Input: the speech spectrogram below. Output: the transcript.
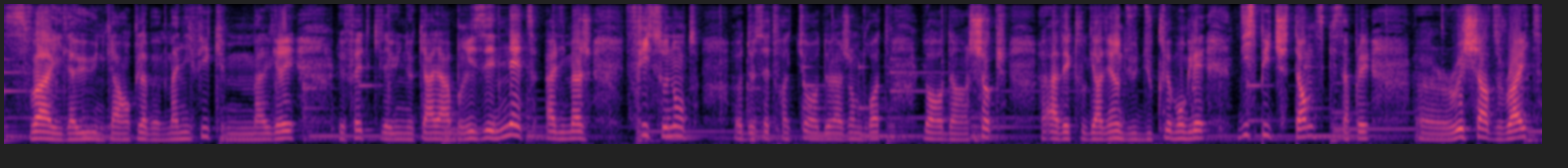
Soit il a eu une carrière en club magnifique, malgré le fait qu'il a eu une carrière brisée nette à l'image frissonnante euh, de cette fracture de la jambe droite lors d'un choc euh, avec le gardien du, club anglais d'Ispitch Towns qui s'appelait euh, Richard Wright.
